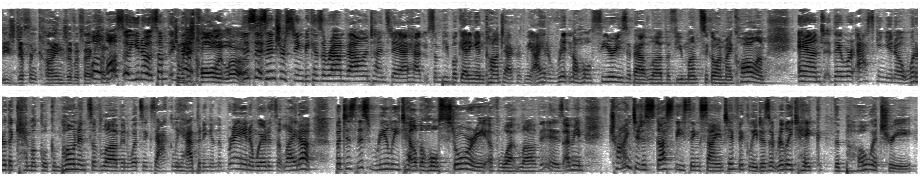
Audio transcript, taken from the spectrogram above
these different kinds of affection? Well, also, you know, something So we that just call it love. This is interesting because around Valentine's Day, I had some people getting in contact with me. I had written a whole series about love a few months ago in my column, and they were asking, you know, what are the chemical components of love and what's exactly happening in the brain and where does it light up? But does this really tell the whole story of what love is? I mean, trying to discuss these things scientifically, does it really take the poetry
